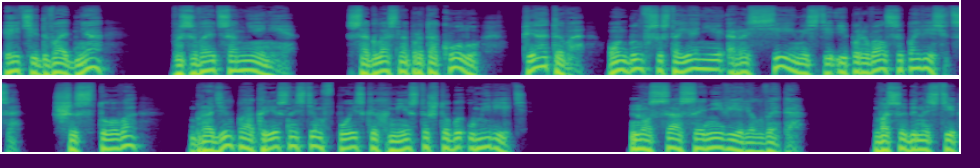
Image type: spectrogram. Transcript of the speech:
Эти два дня вызывают сомнения. Согласно протоколу, 5 он был в состоянии рассеянности и порывался повеситься. 6 бродил по окрестностям в поисках места, чтобы умереть. Но Саса не верил в это. В особенности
